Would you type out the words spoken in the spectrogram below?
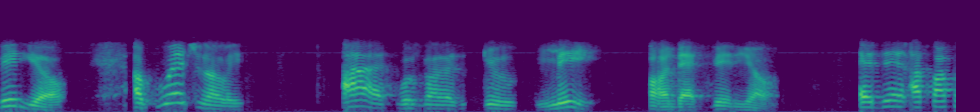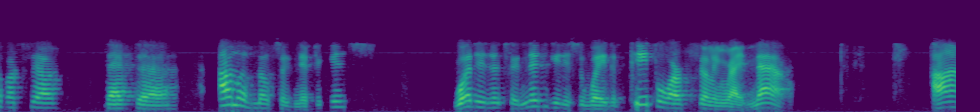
video, originally I was going to do me on that video, and then I thought to myself that uh, I'm of no significance. What is significant is the way the people are feeling right now. I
